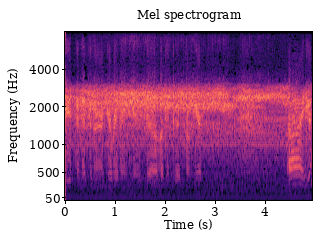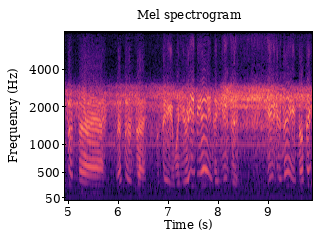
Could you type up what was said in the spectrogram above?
Houston, it's America. Everything is uh, looking good from here. Uh, Houston, uh, this is, uh, let's see, when you're EVA, they use, your- use your name, don't they?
